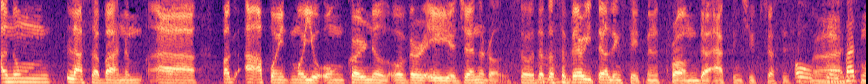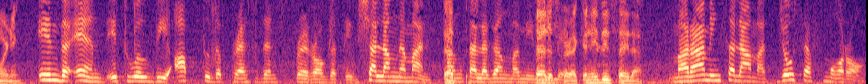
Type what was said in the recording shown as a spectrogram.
anong lasa ba ng ah, pag-a-appoint mo yung colonel over a general? So that was a very telling statement from the acting chief justice this, Okay, uh, this morning. in the end, it will be up to the president's prerogative. Siya lang naman That ang is- talagang mamimili. That is correct, and he did say that. Maraming salamat, Joseph Morong.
